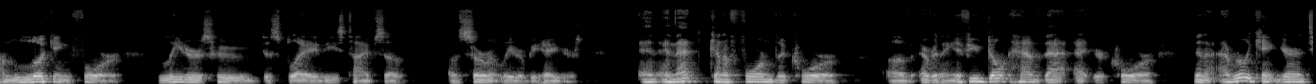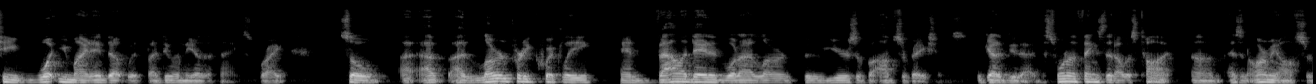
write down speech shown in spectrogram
I'm looking for leaders who display these types of, of servant leader behaviors. And, and that kind of formed the core of everything. If you don't have that at your core, then I really can't guarantee what you might end up with by doing the other things, right? So I, I, I learned pretty quickly and validated what I learned through years of observations. We've got to do that. It's one of the things that I was taught um, as an Army officer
